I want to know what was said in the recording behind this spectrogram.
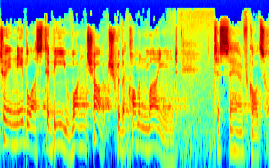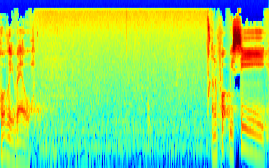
to enable us to be one church with a common mind, to serve God's holy will. And what we see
